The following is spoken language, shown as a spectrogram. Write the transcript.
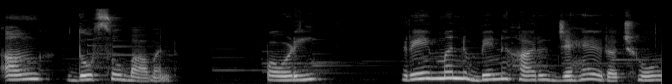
अंग दो सौ बावन। पौड़ी, रेमन बिन हर जह रछो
